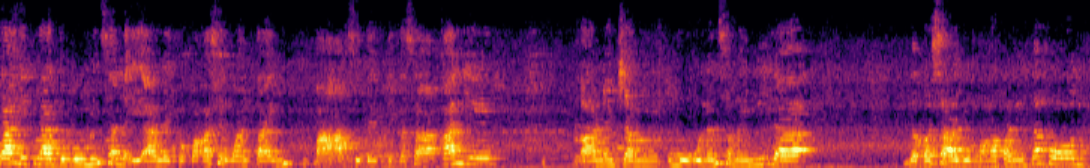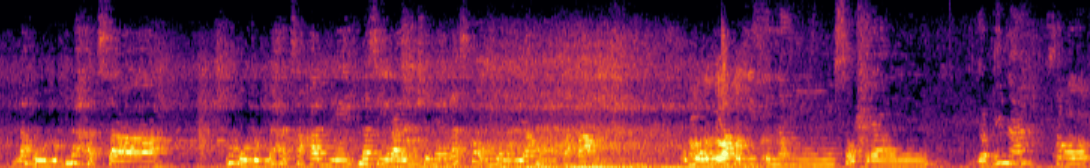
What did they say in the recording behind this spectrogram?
kahit nga dugo minsan naialay ko pa kasi one time pa-aksidente ka sa kalye, uh, nandiyan umuulan sa Maynila, nabasa yung mga paninda ko, nahulog lahat sa nahulog lahat sa kalye, nasira yung tsinelas ko, umuwi ako ng tapak. Umuwi ako dito ng sobrang gabi na. So,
